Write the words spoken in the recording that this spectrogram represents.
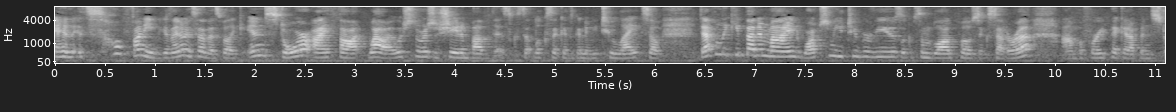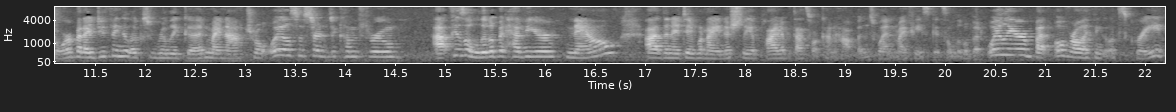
And it's so funny because I know I said this, but like in store, I thought, wow, I wish there was a shade above this because it looks like it's going to be too light. So definitely keep that in mind. Watch some YouTube reviews, look up some blog posts, etc. Um, before you pick it up in store. But I do think it looks really good. My natural oils have started to come through. Uh, it feels a little bit heavier now uh, than it did when I initially applied it, but that's what kind of happens when my face gets a little bit oilier. But overall, I think it looks great.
